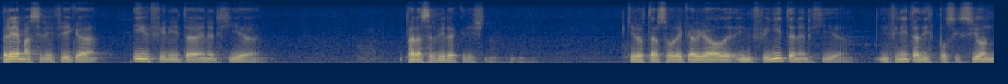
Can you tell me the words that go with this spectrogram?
prema significa infinita energía para servir a Krishna. Quiero estar sobrecargado de infinita energía infinita disposición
